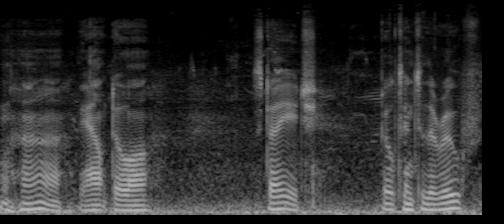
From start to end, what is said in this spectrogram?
Aha, the outdoor stage built into the roof.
